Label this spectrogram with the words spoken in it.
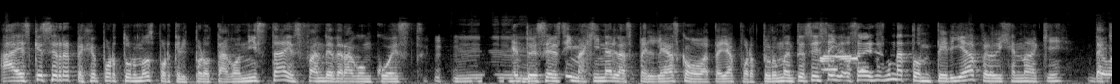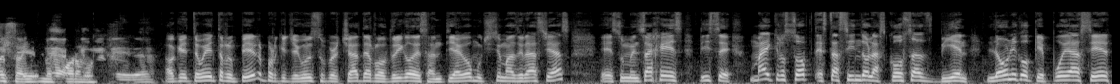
ah, es que es RPG por turnos porque el protagonista es fan de Dragon Quest. Mm. Entonces él se imagina las peleas como batalla por turno. Entonces esa idea, o sea, es una tontería, pero dije, no, aquí, de aquí soy, me formo. Ok, te voy a interrumpir porque llegó un super chat de Rodrigo de Santiago. Muchísimas gracias. Eh, su mensaje es: dice, Microsoft está haciendo las cosas bien. Lo único que puede hacer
